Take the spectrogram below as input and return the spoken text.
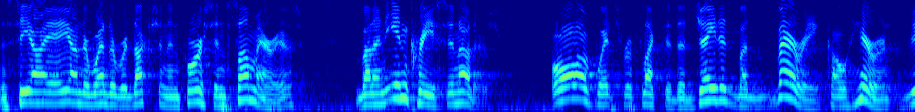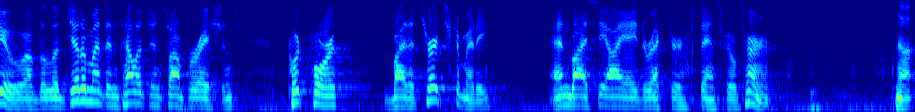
The CIA underwent a reduction in force in some areas, but an increase in others, all of which reflected a jaded but very coherent view of the legitimate intelligence operations put forth by the Church Committee and by CIA Director Stansfield Turner. Now,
